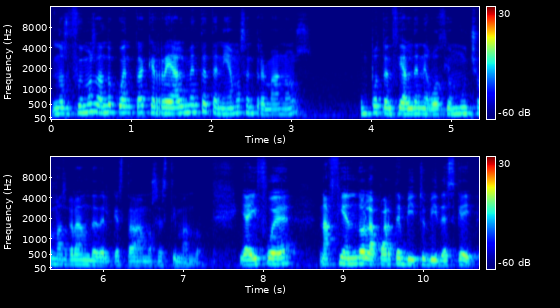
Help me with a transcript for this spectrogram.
Nos fuimos dando cuenta que realmente teníamos entre manos un potencial de negocio mucho más grande del que estábamos estimando. Y ahí fue naciendo la parte B2B de Escape,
